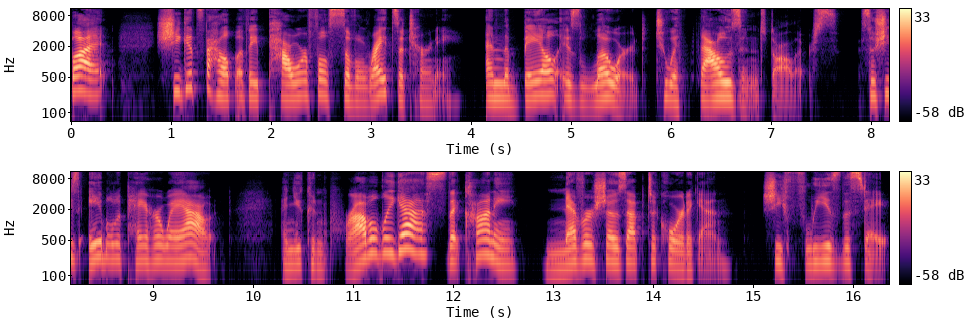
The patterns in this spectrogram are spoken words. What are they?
But she gets the help of a powerful civil rights attorney, and the bail is lowered to $1,000. So she's able to pay her way out. And you can probably guess that Connie never shows up to court again. She flees the state.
